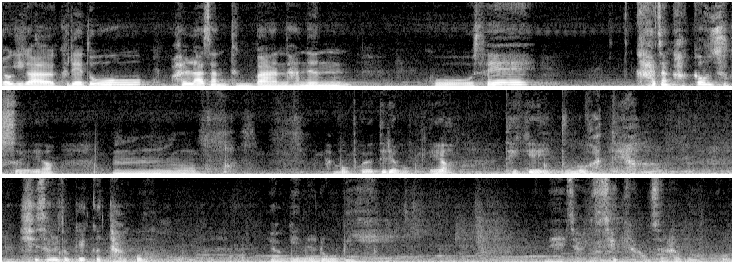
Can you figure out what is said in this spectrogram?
여기가 그래도 한라산 등반하는 곳에 가장 가까운 숙소예요. 음, 한번 보여드려 볼게요. 되게 이쁜 것 같아요. 시설도 깨끗하고 여기는 로비. 네, 저기 체크아웃을 하고 있고.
